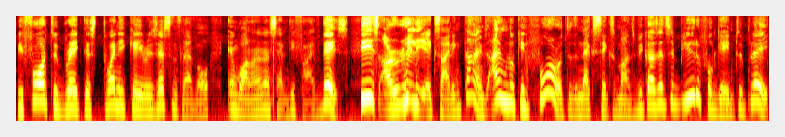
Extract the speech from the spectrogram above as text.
before to break this 20k resistance level in 175 days. These are really exciting times. I'm looking forward to the next six months because it's a beautiful game to play.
